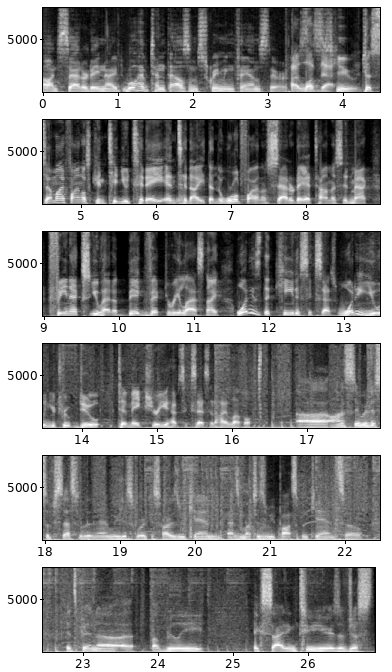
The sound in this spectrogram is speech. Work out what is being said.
on Saturday night. We'll have 10,000 screaming fans there. I love is that. Huge. The semifinals continue today and tonight. Then the World Finals Saturday at Thomas and Mack. Phoenix, you had a big victory last night. What is the key to success? What do you and your troop do to make sure you have success at a high level? Uh, honestly, we're just obsessed with it, man. We just work as hard as we can, as much as we possibly can. So it's been a, a really exciting two years of just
